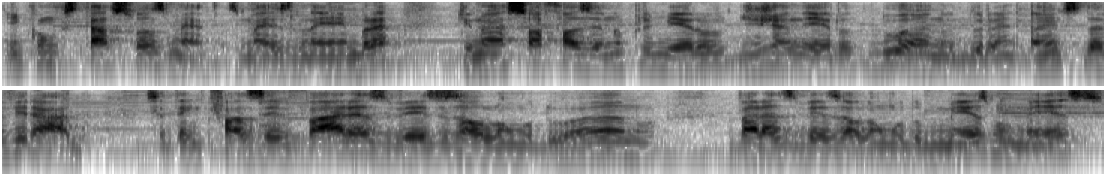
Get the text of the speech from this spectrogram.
e conquistar suas metas. Mas lembra que não é só fazer no primeiro de janeiro do ano, durante, antes da virada. Você tem que fazer várias vezes ao longo do ano, várias vezes ao longo do mesmo mês,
